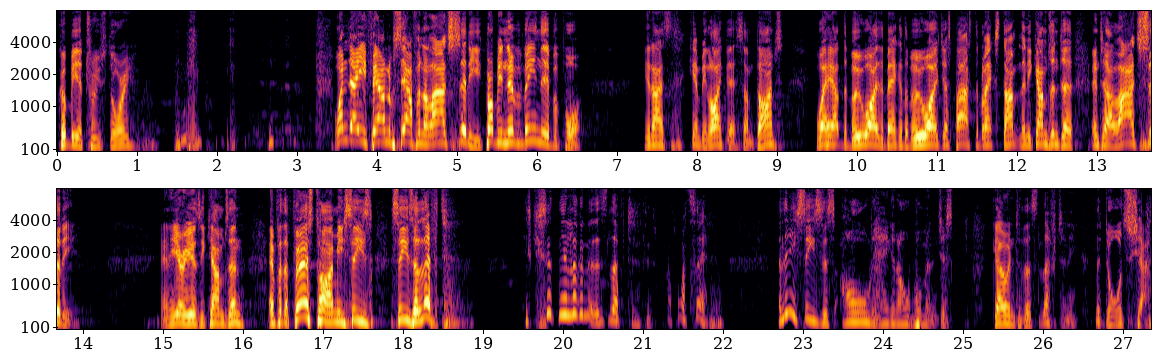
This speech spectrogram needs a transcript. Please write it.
Could be a true story. One day he found himself in a large city. He's probably never been there before. You know, it can be like that sometimes. Way out the buoy, the back of the buoy, just past the black stump, and then he comes into, into a large city. And here he is, he comes in. And for the first time, he sees, sees a lift. He's sitting there looking at this lift. And thinks, What's that? And then he sees this old, haggard old woman just go into this lift and he, the door's shut.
